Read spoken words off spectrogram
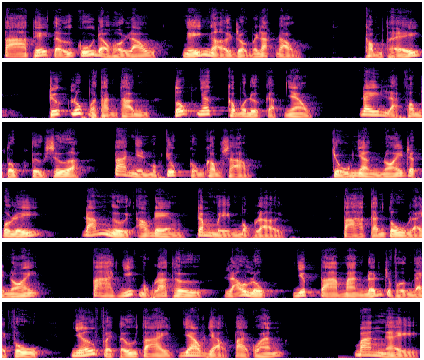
Tạ thế tử cúi đầu hồi lâu, nghĩ ngợi rồi mới lắc đầu. Không thể, trước lúc mà thành thân, tốt nhất không có được gặp nhau. Đây là phong tục từ xưa, ta nhìn một chút cũng không sao. Chủ nhân nói rất có lý, đám người áo đen trăm miệng một lời. Tạ cảnh tu lại nói, ta viết một lá thư, lão lục giúp ta mang đến cho Phượng Đại Phu, nhớ phải tự tay giao vào tai quán. Ban ngày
